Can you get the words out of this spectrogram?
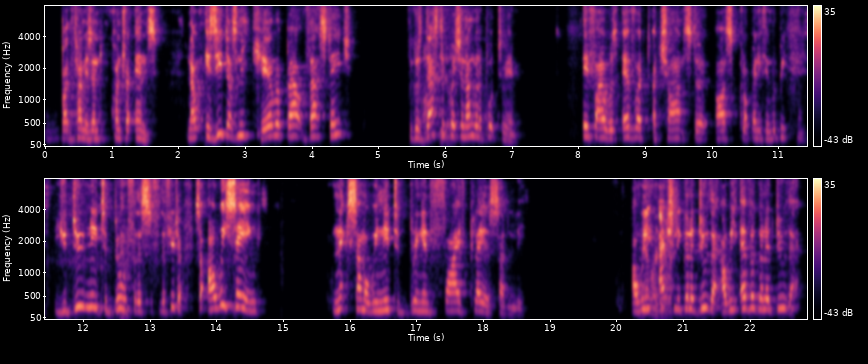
By the time his end, contract ends. Now, is he doesn't he care about that stage? Because that's the question I'm going to put to him. If I was ever a chance to ask Klopp anything, would be you do need to build for this for the future. So, are we saying next summer we need to bring in five players suddenly? Are we Never actually going to do that? Are we ever going to do that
